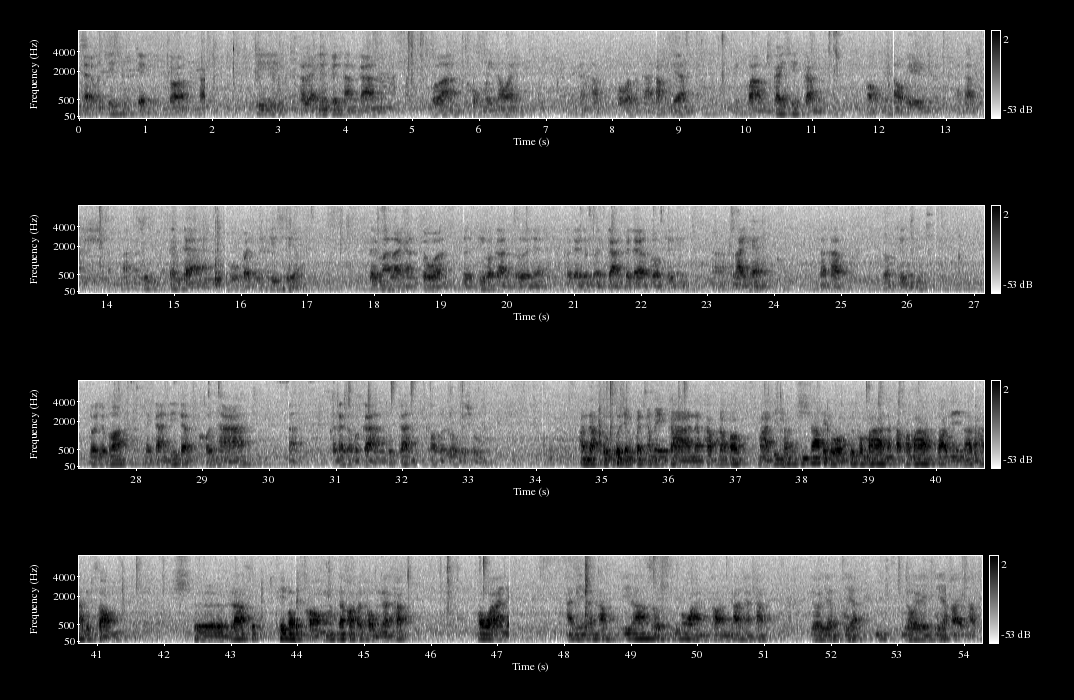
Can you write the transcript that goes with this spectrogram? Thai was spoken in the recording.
งแต่วันที่ 17 ก็ครับที่แถลงยังเป็นทางการว่าคงไม่น้อยนะครับเพราะว่าสถานการณ์เนี่ยมีความใกล้ชิดกันของเราเองนะครับซึ่งตั้งแต่ผู้ไปพื้นที่เสี่ยงได้มารายงานตัวหรือที่ว่าการเภอเนี่ยก็ได้ดำเนินการไปแล้วรวมถึงหลายแห่งนะครับ รวมถึง โดยเฉพาะในการที่จะค้นหา คณะกรรมการทุกท่านเข้ามาร่วมประชุม อันดับสูงสุดยังเป็นอเมริกานะครับ แล้วก็มาที่ที่น่าเป็นห่วงคือพม่านะครับพม่าตอนนี้น่าจะ52คือล่าสุดที่มื่อเป็นของนครปฐมนะครับเมื่อวานอันนี้นะครับที่ล่าสุดที่เมื่อวานตอนนั้นนะครับ โดยจะเทียโดยเทียบไปครับ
